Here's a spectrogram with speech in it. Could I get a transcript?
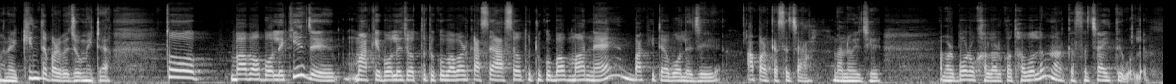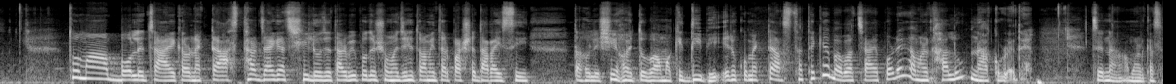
মানে কিনতে পারবে জমিটা। তো বাবা বলে কি যে, মাকে বলে যতটুকু বাবার কাছে আসে অতটুকু বাবা মা নেয়, বাকিটা বলে যে, আপার কাছে চা। মানে ওই যে আমার বড় খালার কথা বলে, ওনার কাছে চাইতে বলে। তো মা বলে চায়, কারণ একটা আস্থার জায়গা ছিল যে তার বিপদের সময় যেহেতু আমি তার পাশে দাঁড়াইছি, তাহলে সে হয়তো বা আমাকে দিবে। এরকম একটা আস্থা থেকে বাবা চায় পরে আমার খালু না করে দেয়, যে না, আমার কাছে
